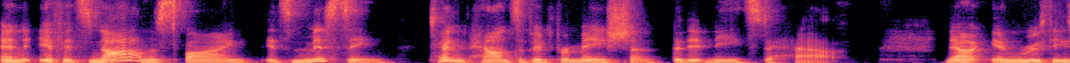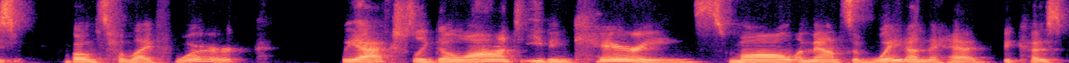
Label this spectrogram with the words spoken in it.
And if it's not on the spine, it's missing 10 pounds of information that it needs to have. Now in Ruthy's Bones for Life work, we actually go on to even carrying small amounts of weight on the head because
